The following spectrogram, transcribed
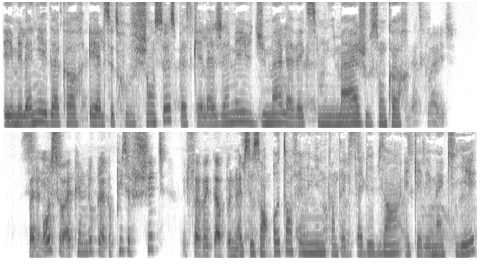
Et Mélanie est d'accord et elle se trouve chanceuse parce qu'elle a jamais eu du mal avec son image ou son corps. and that's great. But also, I can look like a piece of shit if I wake up in a Elle se sent autant féminine quand elle s'habille bien et qu'elle est maquillée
